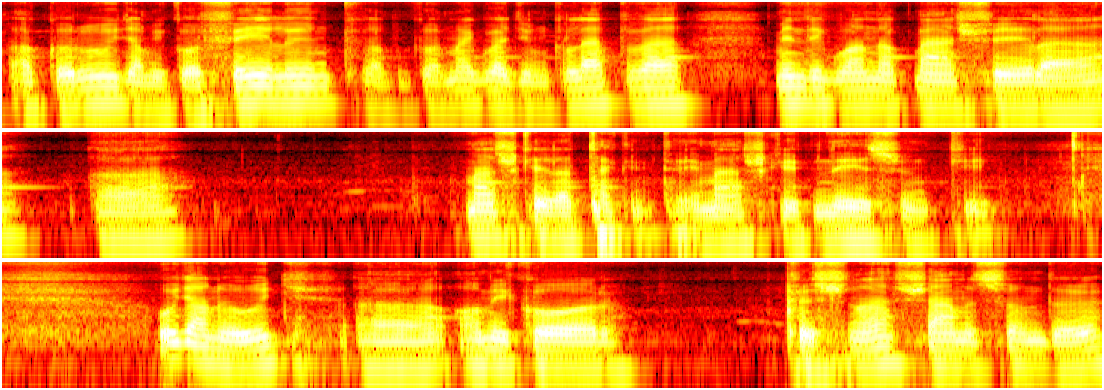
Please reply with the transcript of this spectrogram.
akkor úgy, amikor félünk, amikor meg vagyunk lepve, mindig vannak másféle, uh, másféle tekintély, másképp nézünk ki. Ugyanúgy, amikor Krishna, Shamasundar,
